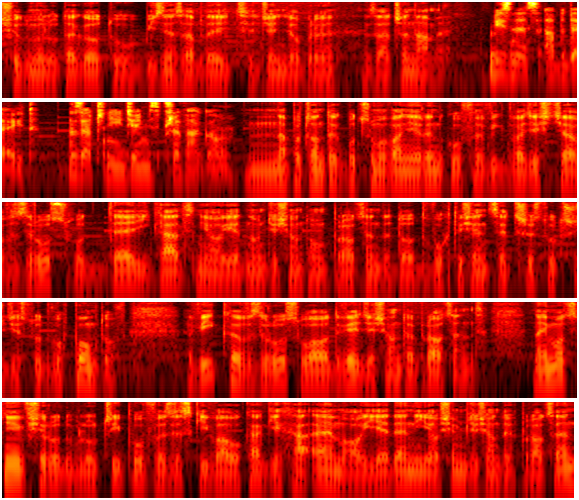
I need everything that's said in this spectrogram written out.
7 lutego, tu Business Update. Dzień dobry, zaczynamy. Business Update. Zacznij dzień z przewagą. Na początek podsumowanie rynków WIG20 wzrósł delikatnie o 1,1% do 2332 punktów. WIG wzrósł o 0,2%. Najmocniej wśród blue chipów zyskiwał KGHM o 1,8%,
